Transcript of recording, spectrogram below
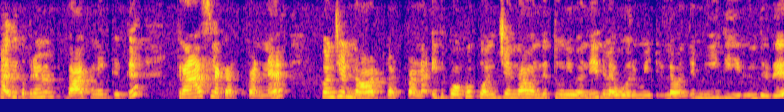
அதுக்கப்புறம் பேக் நெக்குக்கு கிராஸில் கட் பண்ணேன். கொஞ்சம் நாட் கட் பண்ணேன் இது போக கொஞ்சம் தான் வந்து துணி வந்து இதில் ஒரு மீட்டரில் வந்து மீதி இருந்தது.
